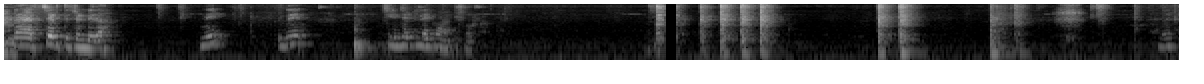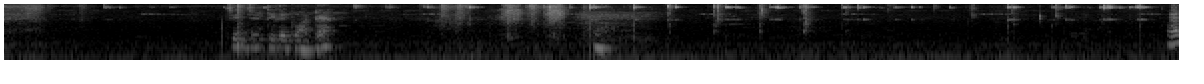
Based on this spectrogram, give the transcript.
ഇത് അരച്ചെടുത്തിട്ടുണ്ട് ഇതാ. ഇനി ഇത് ചീഞ്ചട്ടിലേക്ക് മാറ്റി കൊടുക്കാം. ചീഞ്ചട്ടിയിലേക്ക് മാറ്റേ ഏ?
